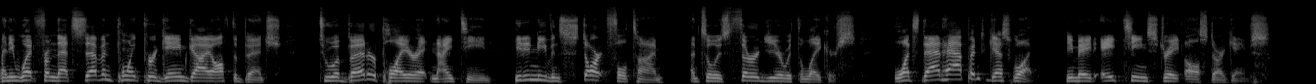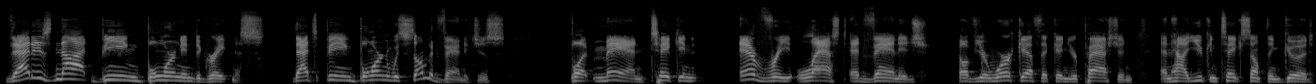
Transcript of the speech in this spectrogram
and he went from that seven point per game guy off the bench to a better player at 19. He didn't even start full time until his third year with the Lakers. Once that happened, guess what? He made 18 straight All Star games. That is not being born into greatness. That's being born with some advantages, but man, taking every last advantage of your work ethic and your passion and how you can take something good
